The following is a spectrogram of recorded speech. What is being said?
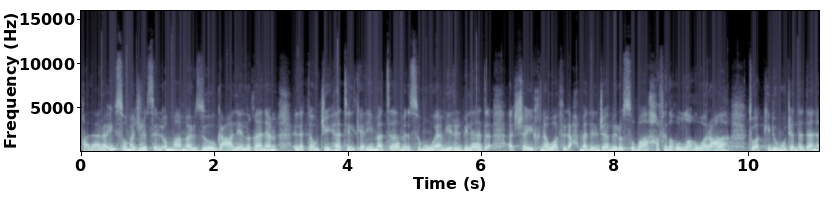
قال رئيس مجلس الأمة مرزوق علي الغانم أن التوجيهات الكريمة من سمو أمير البلاد الشيخ نواف الأحمد الجابر الصباح حفظه الله ورعاه تؤكد مجددا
